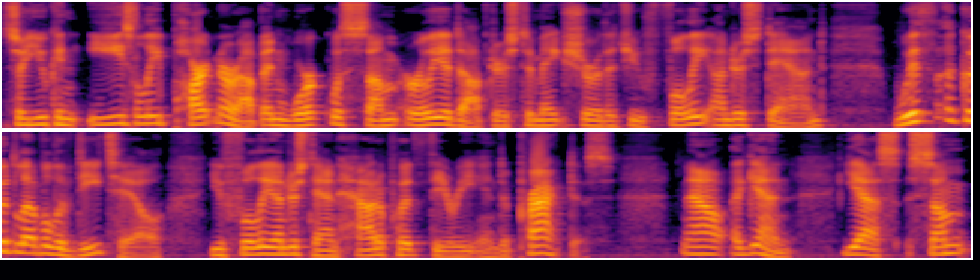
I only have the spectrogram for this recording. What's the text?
so you can easily partner up and work with some early adopters to make sure that you fully understand with a good level of detail you fully understand how to put theory into practice. Now again yes, some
